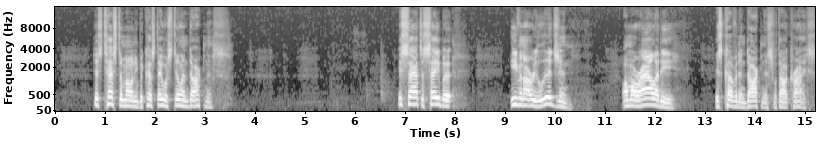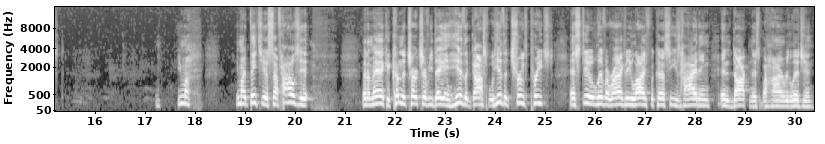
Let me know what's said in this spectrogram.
his testimony because they were still in darkness. It's sad to say, but even our religion, our morality is covered in darkness without Christ. You might you might think to yourself, how is it that a man could come to church every day and hear the gospel, hear the truth preached, and still live a raggedy life because he's hiding in darkness behind religion?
